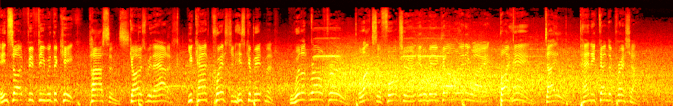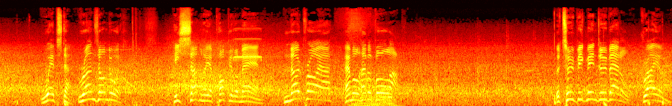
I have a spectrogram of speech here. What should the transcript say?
Inside 50 with the kick. Parsons goes without it. You can't question his commitment. Will it roll through? Lucks of fortune. It'll be a goal anyway. By hand. Daly panicked under pressure. Webster runs onto it. He's suddenly a popular man. No prior, and we'll have a ball up. The two big men do battle. Graham.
